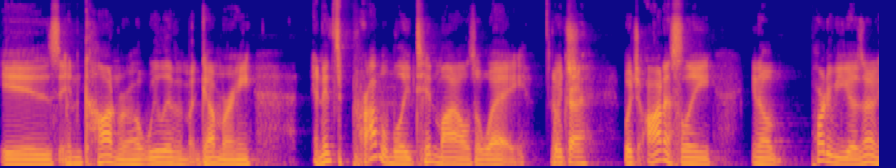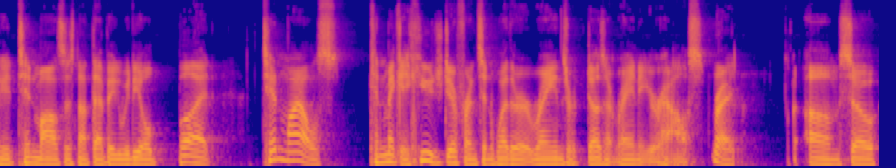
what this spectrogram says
is in Conroe. We live in Montgomery, and it's probably ten miles away. Which, Okay. which honestly, you know, part of you goes, okay, ten miles is not that big of a deal, but ten miles can make a huge difference in whether it rains or doesn't rain at your house. Right. Um, so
